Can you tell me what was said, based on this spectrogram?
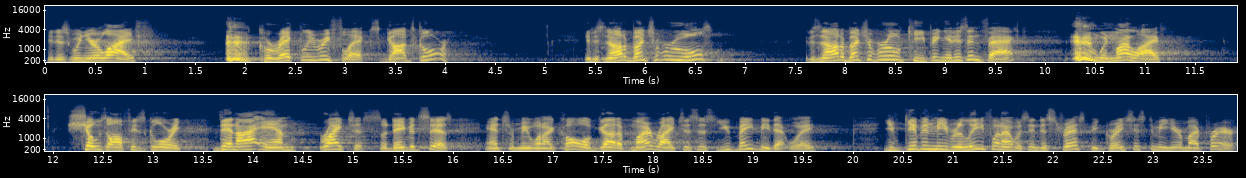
It is when your life correctly reflects God's glory. It is not a bunch of rules. It is not a bunch of rule keeping. It is, in fact, when my life shows off His glory then I am righteous. So David says, Answer me when I call, O God of my righteousness. You've made me that way. You've given me relief when I was in distress. Be gracious to me, hear my prayer.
